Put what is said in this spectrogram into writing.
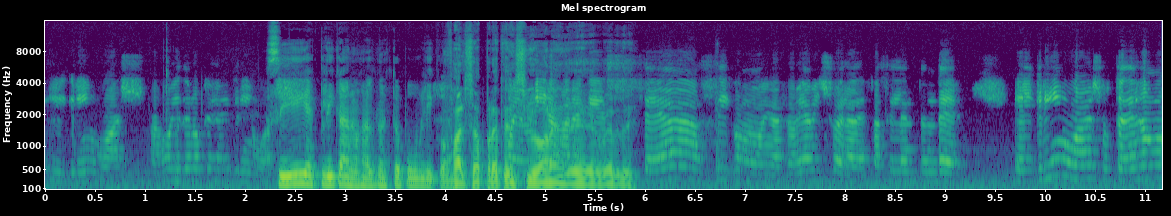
el greenwash. ¿Has oído lo que es el greenwash? Sí, explícanos al nuestro público. Falsas pretensiones pues de verde. Sea así como en arroz y habichuela, de fácil de entender el greenwash, ustedes han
